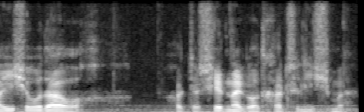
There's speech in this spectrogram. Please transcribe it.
No i się udało. Chociaż jednego odhaczyliśmy.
